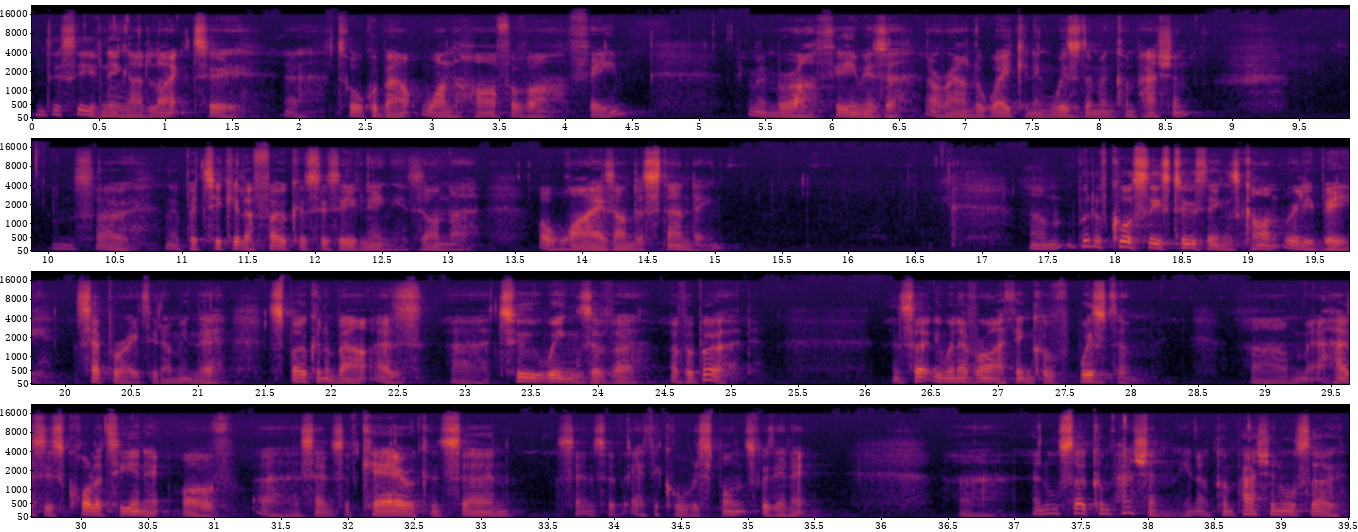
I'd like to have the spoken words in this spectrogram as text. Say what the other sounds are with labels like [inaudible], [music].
This evening, I'd like to uh, talk about one half of our theme. If you remember, our theme is uh, around awakening wisdom and compassion. And so, the particular focus this evening is on uh, a wise understanding. Um, but of course, these two things can't really be separated. I mean, they're spoken about as uh, two wings of a, of a bird. And certainly, whenever I think of wisdom, um, it has this quality in it of a sense of care, a concern, a sense of ethical response within it, uh, and also compassion. You know, compassion also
